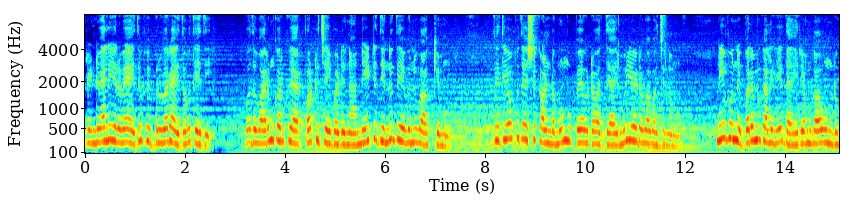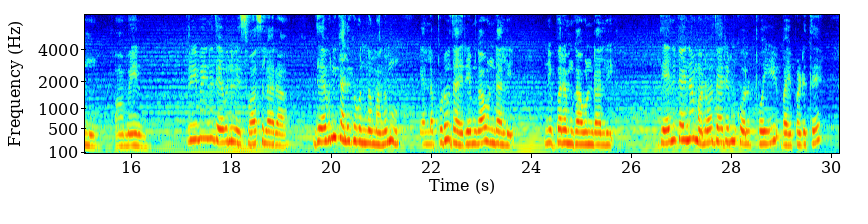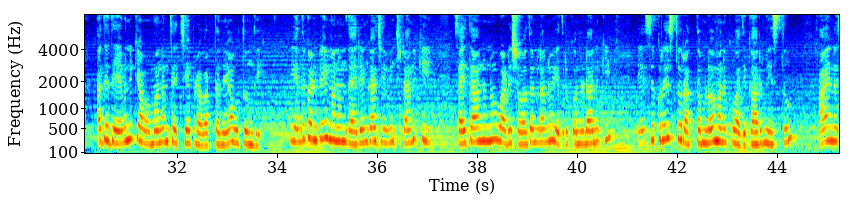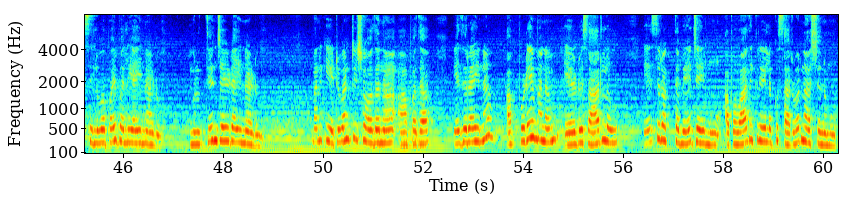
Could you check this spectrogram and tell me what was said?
రెండు వేల ఇరవై ఐదు ఫిబ్రవరి ఐదవ తేదీ. బుధవారం కొరకు ఏర్పాటు చేయబడిన నేటి దిన దేవుని వాక్యము. ద్వితీయోపదేశ కాండము ముప్పై ఒకటవ అధ్యాయము ఏడవ వచనము. నీవు నిబ్బరము కలిగి ధైర్యంగా ఉండుము. ఆమెన్. ప్రియమైన దేవుని విశ్వాసులారా దేవుని కలిగి ఉన్న మనము ఎల్లప్పుడూ ధైర్యంగా ఉండాలి నిబ్బరంగా ఉండాలి. దేనికైనా మనోధైర్యం కోల్పోయి భయపడితే అది దేవునికి అవమానం తెచ్చే ప్రవర్తనే అవుతుంది. ఎందుకంటే మనం ధైర్యంగా జీవించడానికి సైతానును వాడి శోధనలను ఎదుర్కొనడానికి యేసుక్రీస్తు రక్తంలో మనకు అధికారం ఇస్తూ ఆయన శిలువపై బలి అయినాడు మృత్యుంజయుడైనాడు. మనకి ఎటువంటి శోధన ఆపద ఎదురైనా అప్పుడే మనం ఏడు సార్లు ఏసు రక్తమే జయము అపవాది క్రియలకు సర్వనాశనము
